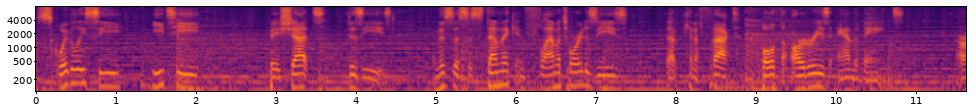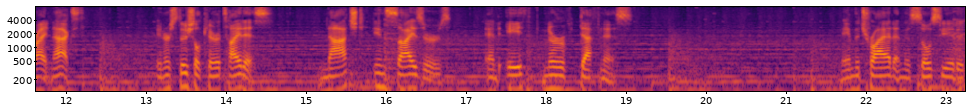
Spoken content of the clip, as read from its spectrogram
squiggly C E T, Behçet's disease. And this is a systemic inflammatory disease that can affect both the arteries and the veins. All right, next interstitial keratitis, notched incisors, and eighth nerve deafness. Name the triad and the associated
